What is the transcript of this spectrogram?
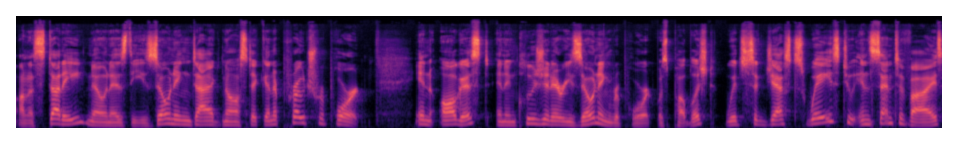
on a study known as the Zoning Diagnostic and Approach Report. In August, an inclusionary zoning report was published, which suggests ways to incentivize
